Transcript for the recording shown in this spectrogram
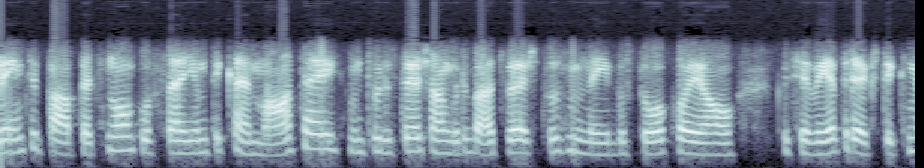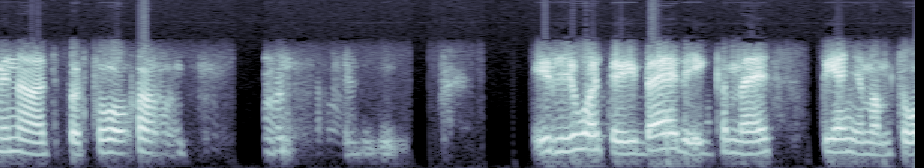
principā pēc noklusējuma tikai mātei, un tur es tiešām gribētu vērst uzmanību uz to, ko jau, kas jau iepriekš tik minēts par to, ka ir ļoti bēdīgi, ka mēs pieņemam to,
